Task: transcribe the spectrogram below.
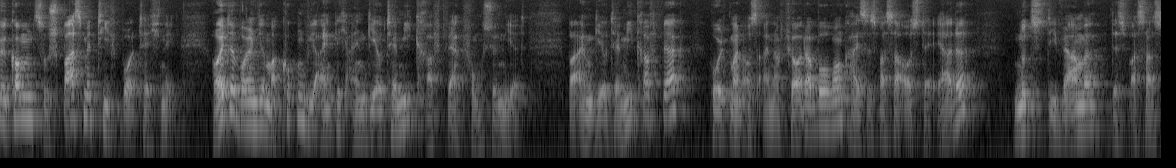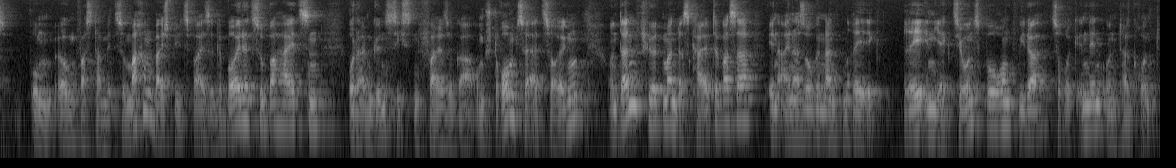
willkommen zu Spaß mit Tiefbohrtechnik. Heute wollen wir mal gucken, wie eigentlich ein Geothermiekraftwerk funktioniert. Bei einem Geothermiekraftwerk holt man aus einer Förderbohrung heißes Wasser aus der Erde, nutzt die Wärme des Wassers, um irgendwas damit zu machen, beispielsweise Gebäude zu beheizen oder im günstigsten Fall sogar um Strom zu erzeugen. Und dann führt man das kalte Wasser in einer sogenannten Re Reinjektionsbohrung wieder zurück in den Untergrund.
